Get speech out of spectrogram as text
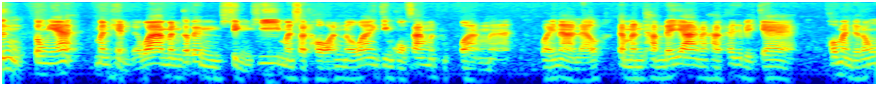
ึ่งตรงเนี้ยมันเห็นแต่ว่ามันก็เป็นสิ่งที่มันสะท้อนเนาะว่าจริงๆโครงสร้างมันถูกวางมา ไว้นานแล้ว แต่มันทำได้ยากนะครับ ถ้าจะไปแก้ เพราะมันจะต้อง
